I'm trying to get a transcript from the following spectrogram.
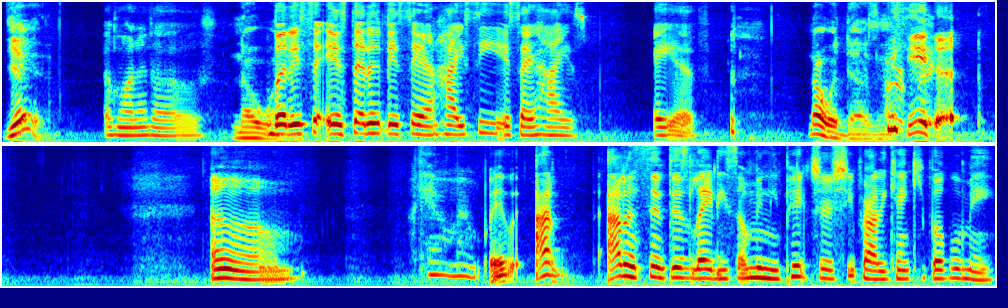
Yeah. One of those. No way. But it's instead of it saying Hi-C, it say high AF. no, it doesn't. yeah. Um, I can't remember. It, I I done sent this lady so many pictures. She probably can't keep up with me.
